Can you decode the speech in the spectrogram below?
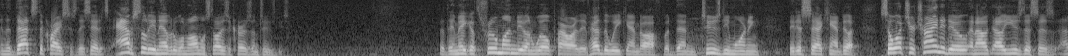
and that that's the crisis. They said it's absolutely inevitable and almost always occurs on Tuesdays. That they make it through Monday on willpower, they've had the weekend off, but then Tuesday morning they just say, I can't do it. So what you're trying to do, and I'll, I'll use this as, uh,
